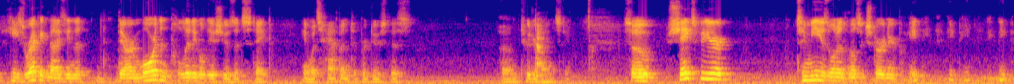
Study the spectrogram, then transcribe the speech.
he's recognizing that there are more than political issues at stake in what's happened to produce this um, Tudor dynasty. So Shakespeare, to me, is one of the most extraordinary. He, he, he,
